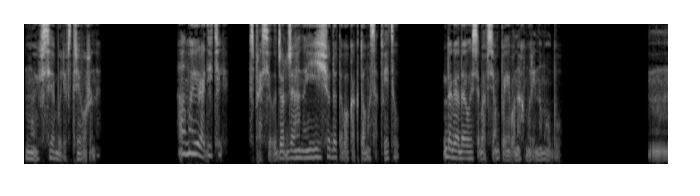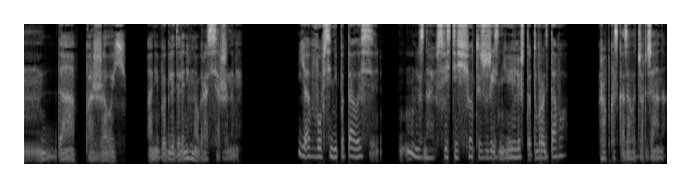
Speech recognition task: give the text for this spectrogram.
«Мы все были встревожены». «А мои родители?» — спросила Джорджиана, и еще до того, как Томас ответил, догадалась обо всем по его нахмуренному лбу. «Да, пожалуй, они выглядели немного рассерженными. Я вовсе не пыталась, не знаю, свести счеты с жизнью или что-то вроде того», — робко сказала Джорджиана.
